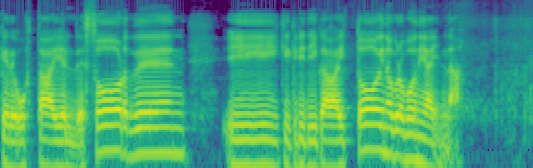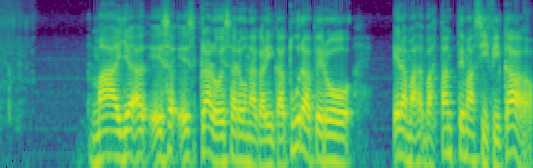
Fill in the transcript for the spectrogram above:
que te gustaba el desorden y que criticabais todo y no proponíais nada. Más allá, es, claro, esa era una caricatura, pero era bastante masificada.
